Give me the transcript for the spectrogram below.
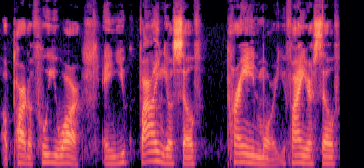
a part of who you are, and you find yourself praying more. You find yourself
